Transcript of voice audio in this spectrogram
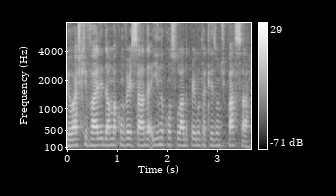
eu acho que vale dar uma conversada e ir no consulado perguntar que eles vão te passar.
